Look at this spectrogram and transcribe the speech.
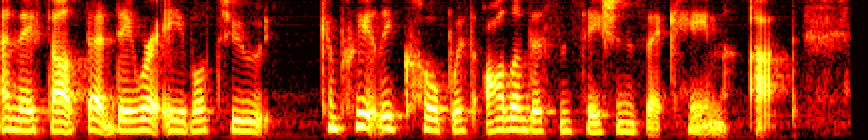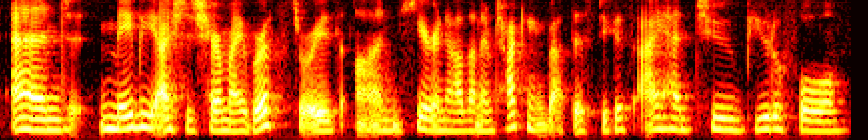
And they felt that they were able to completely cope with all of the sensations that came up. And maybe I should share my birth stories on here now that I'm talking about this because I had two beautiful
